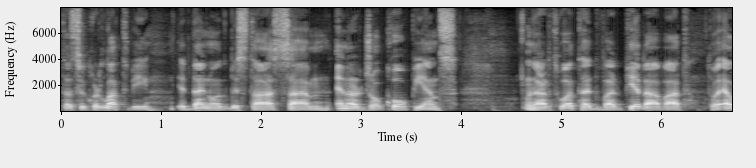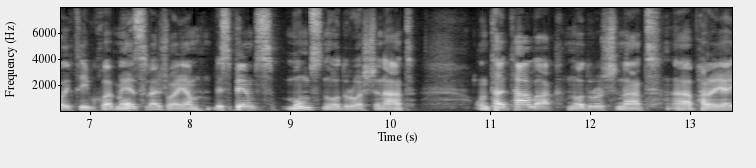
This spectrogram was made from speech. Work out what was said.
tas ir, kur Latvija ir daļa no visas tās um, enerģo kopienas, un ar to tad var piedāvāt to elektrību, ko mēs ražojam, vispirms mums nodrošināt, un tad tālāk nodrošināt uh, pārējai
